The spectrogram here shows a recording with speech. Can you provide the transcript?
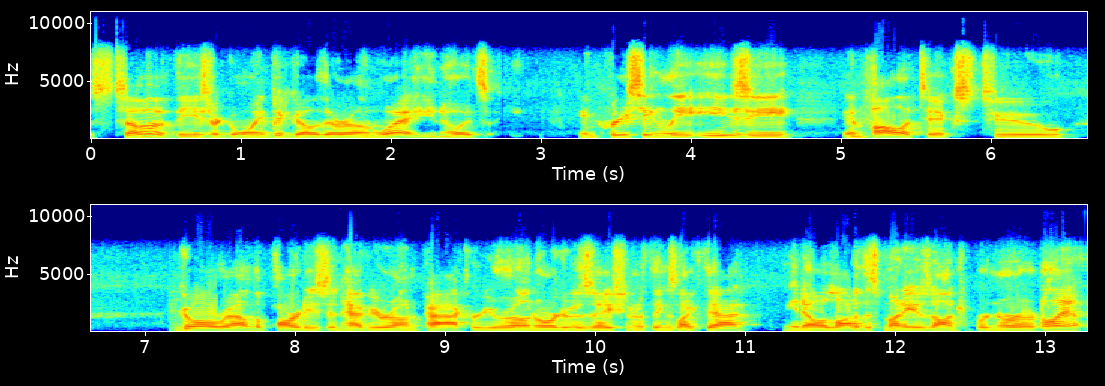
some of these are going to go their own way. You know it's increasingly easy in politics to go around the parties and have your own PAC or your own organization or things like that. You know a lot of this money is entrepreneurial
